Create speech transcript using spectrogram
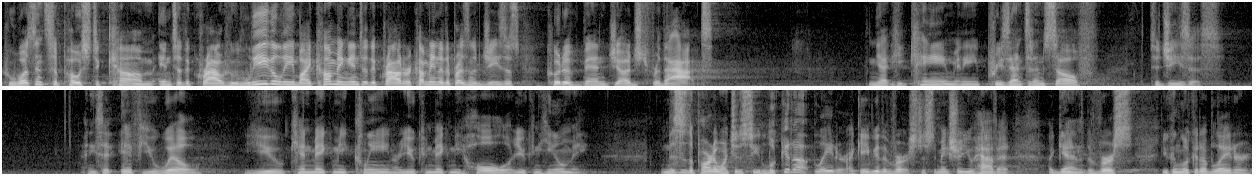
who wasn't supposed to come into the crowd, who legally, by coming into the crowd or coming into the presence of Jesus, could have been judged for that. And yet he came and he presented himself to Jesus. And he said, If you will, you can make me clean, or you can make me whole, or you can heal me. And this is the part I want you to see. Look it up later. I gave you the verse just to make sure you have it. Again, the verse, you can look it up later.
